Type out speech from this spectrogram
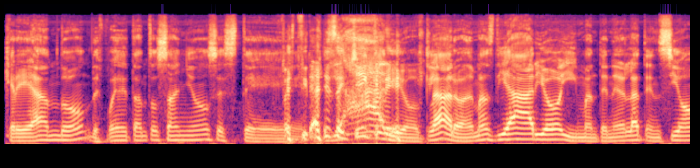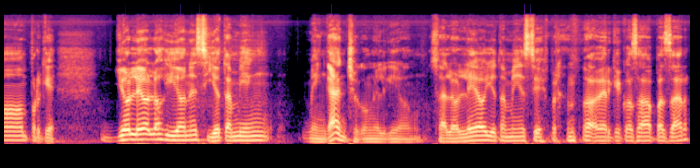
creando después de tantos años este Para estirar ese diario, claro además diario y mantener la atención porque yo leo los guiones y yo también me engancho con el guion o sea lo leo yo también estoy esperando a ver qué cosa va a pasar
